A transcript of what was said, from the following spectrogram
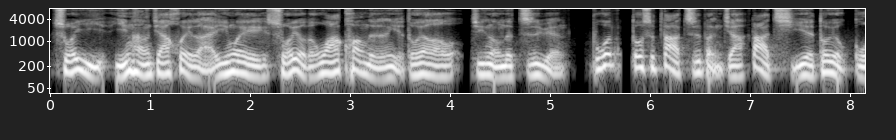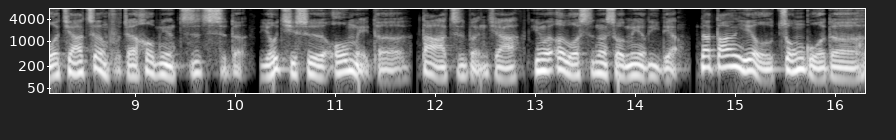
所以银行家会来，因为所有的挖矿的人也都要金融的资源。不过都是大资本家、大企业，都有国家政府在后面支持的，尤其是欧美的大资本家，因为俄罗斯那时候没有力量。那当然也有中国的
